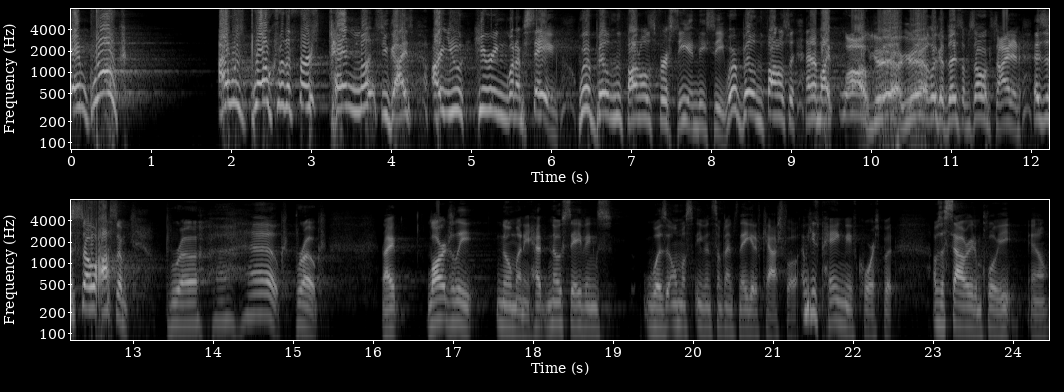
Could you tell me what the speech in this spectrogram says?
and broke. I was broke for the first 10 months, you guys. Are you hearing what I'm saying? We're building funnels for CNBC. We're building funnels, for, and I'm like, whoa, yeah, yeah, look at this. I'm so excited. This is so awesome. Broke, broke, right? Largely no money, had no savings, was almost even sometimes negative cash flow. I mean, he's paying me, of course, but I was a salaried employee, you know,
